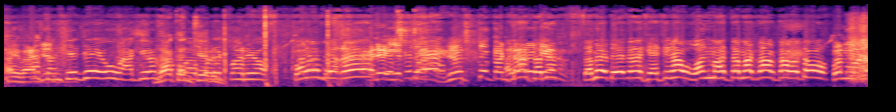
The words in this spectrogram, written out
હાય, વાજી કંચે જે એવું વાગ્યો ના, કંચે કંચેરું. પર જ પડ્યો પણ બેરે. અરે, એક તો એક તો કંટાળો તમે તમે બે જણા ખેંચી ના વન મારતા મારતા આવતા હતો પણ મને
